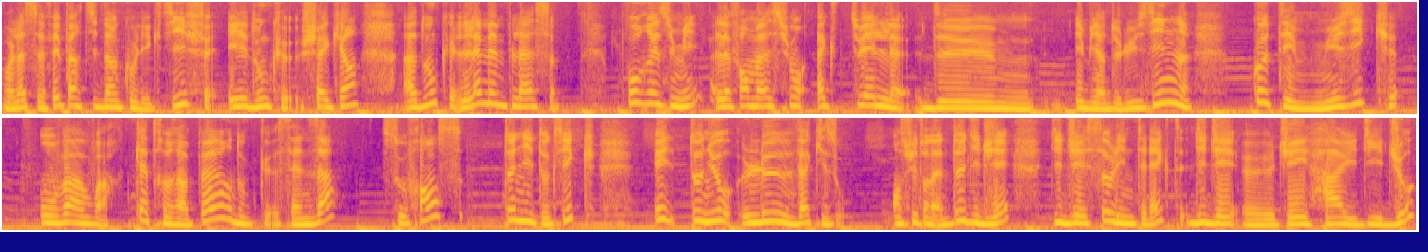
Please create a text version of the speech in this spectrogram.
voilà, ça fait partie d'un collectif et donc chacun a donc la même place. Pour résumer, la formation actuelle de, eh bien, de l'usine, côté musique, on va avoir quatre rappeurs, donc Senza, Souffrance, Tony Toxic et Tonio Le Vaquezo. Ensuite, on a deux DJ, DJ Soul Intellect, DJ euh, J High D Joe.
